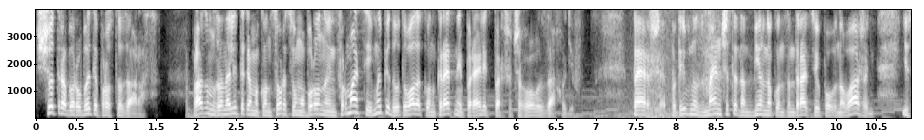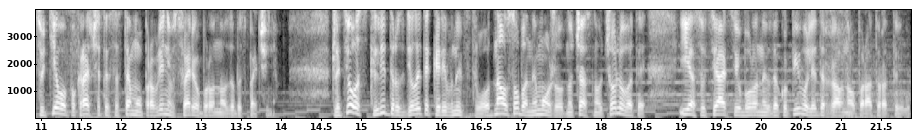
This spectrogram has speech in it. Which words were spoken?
Що треба робити просто зараз? Разом з аналітиками консорціуму оборонної інформації ми підготували конкретний перелік першочергових заходів. Перше, потрібно зменшити надмірну концентрацію повноважень і суттєво покращити систему управління в сфері оборонного забезпечення. Для цього слід розділити керівництво. Одна особа не може одночасно очолювати і асоціацію оборонних закупівель і державного оператора тилу.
